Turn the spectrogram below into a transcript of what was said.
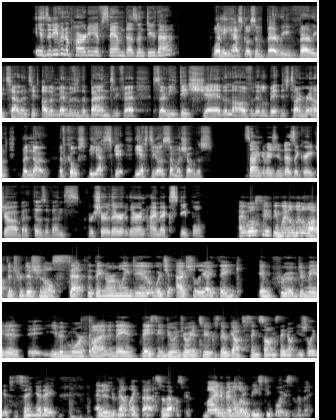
Is it even a party if Sam doesn't do that? Well, he has got some very, very talented other members of the band, to be fair. So he did share the love a little bit this time round. But no, of course, he has to get he has to get on someone's shoulders. Song Division does a great job at those events for sure. They're they're an IMEX staple. I will say they went a little off the traditional set that they normally do, which actually I think improved and made it eh, even more fun. And they they seem to enjoy it too because they got to sing songs they don't usually get to sing at a at an event like that. So that was good. Might have been a little Beastie Boys in the mix.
